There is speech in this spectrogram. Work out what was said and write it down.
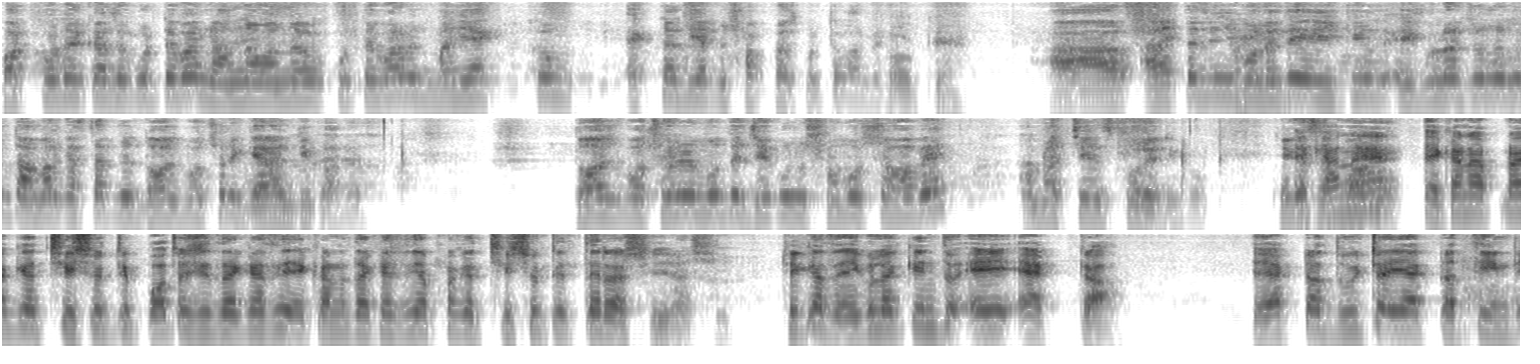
হটপটের কাজও করতে পারেন রান্না বান্নাও করতে পারবেন। মানে একদম একটা দিয়ে আপনি সব কাজ করতে পারবেন। ওকে আর আরেকটা জিনিস বলে দিই এই এইগুলোর জন্য কিন্তু আমার কাছে আপনি দশ বছরের গ্যারান্টি পাবেন। দশ বছরের মধ্যে যে কোনো সমস্যা হবে আমরা চেঞ্জ করে দিব। ঠিক আছে এখানে এখানে আপনাকে ছিষট্টি পঁচাশি দেখাচ্ছি এখানে দেখাচ্ছি আপনাকে ছিষট্টি তেরাশি। ঠিক আছে এগুলো কিন্তু এই একটা। এই একটা দুইটা এই একটা তিনটা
